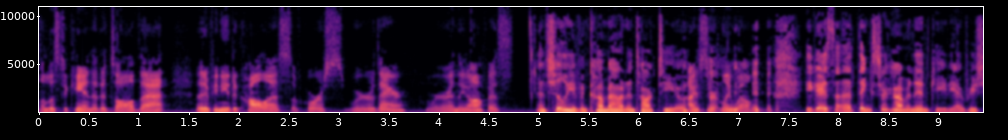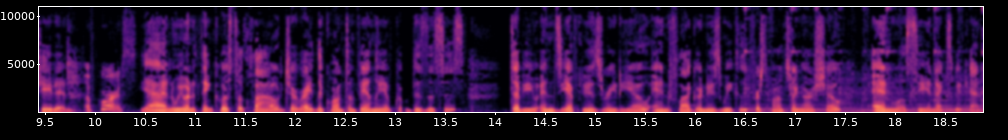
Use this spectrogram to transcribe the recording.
a list of candidates, all of that. And then if you need to call us, of course, we're there. We're in the office. And she'll even come out and talk to you. I certainly will. you guys, uh, thanks for coming in, Kaiti. I appreciate it. of course. Yeah, and we want to thank Coastal Cloud, Joe Wright, and the Quantum Family of Businesses, WNZF News Radio, and Flagler News Weekly for sponsoring our show. And we'll see you next weekend.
